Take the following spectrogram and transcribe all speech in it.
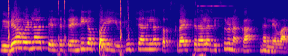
व्हिडिओ आवडला असेल तर ट्रेंडी गप्पा या युट्यूब चॅनेलला सबस्क्राईब करायला विसरू नका. धन्यवाद.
